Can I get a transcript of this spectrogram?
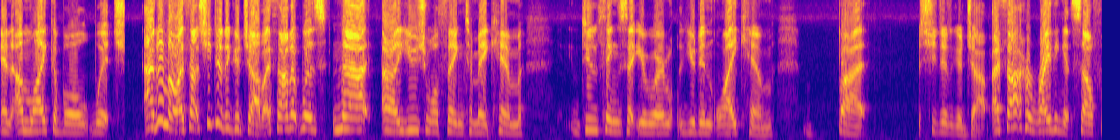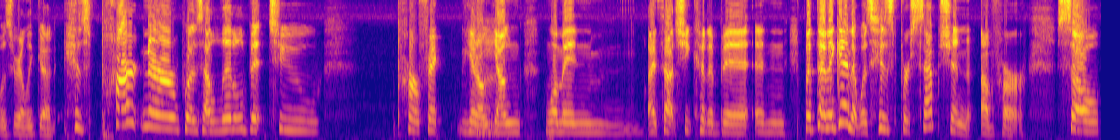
and unlikable, which I don't know. I thought she did a good job. I thought it was not a usual thing to make him do things that you were you didn't like him, but she did a good job. I thought her writing itself was really good. His partner was a little bit too perfect, you know, mm-hmm. young woman. I thought she could have been, and but then again, it was his perception of her. So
